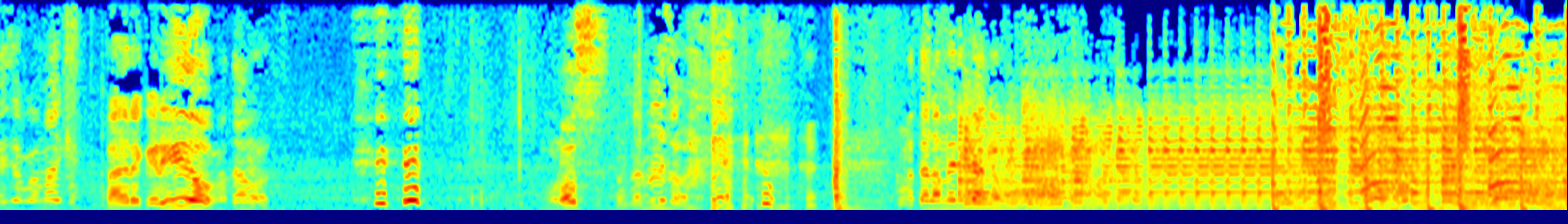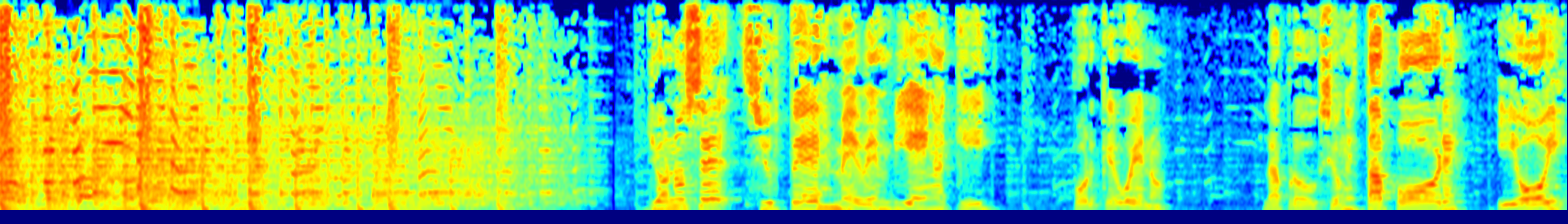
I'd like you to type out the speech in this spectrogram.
dice pues Mike? Padre querido. ¿Cómo estamos? Vámonos. Con permiso. ¿Cómo está el americano? Yo no sé si ustedes me ven bien aquí, porque bueno, la producción está pobre y hoy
